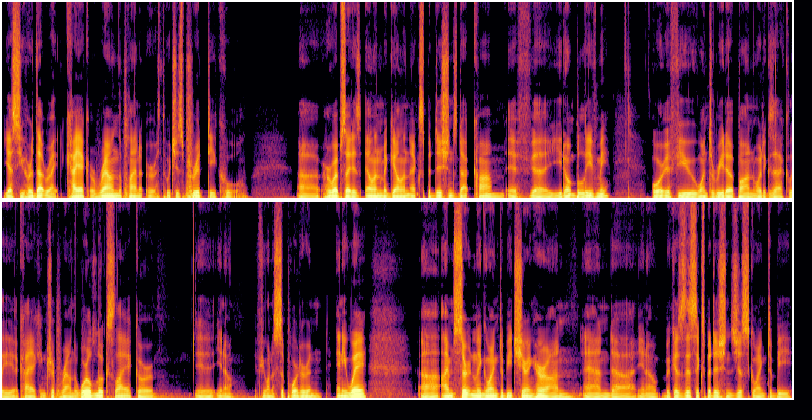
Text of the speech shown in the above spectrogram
yes, you heard that right kayak around the planet Earth, which is pretty cool. Uh, her website is ellenmagellanexpeditions.com if uh, you don't believe me or if you want to read up on what exactly a kayaking trip around the world looks like, or uh, you know, if you want to support her in any way, uh, I'm certainly going to be cheering her on, and uh, you know, because this expedition is just going to be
